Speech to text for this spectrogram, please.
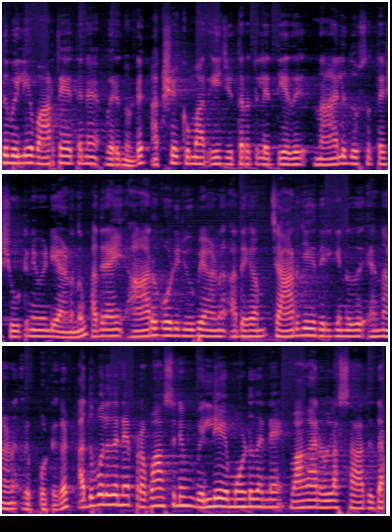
ഇത് വലിയ വാർത്തയായി തന്നെ വരുന്നുണ്ട്. അക്ഷയ് കുമാർ ഈ ചിത്രത്തിൽ എത്തിയത് നാല് ദിവസത്തെ ഷൂട്ടിന് വേണ്ടിയാണെന്നും അതിനായി ആറ് കോടി രൂപയാണ് അദ്ദേഹം ചാർജ് ചെയ്തിരിക്കുന്നത് എന്നാണ് റിപ്പോർട്ടുകൾ. അതുപോലെ തന്നെ പ്രഭാസിനും വലിയ എമൗണ്ട് തന്നെ വാങ്ങാനുള്ള സാധ്യത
